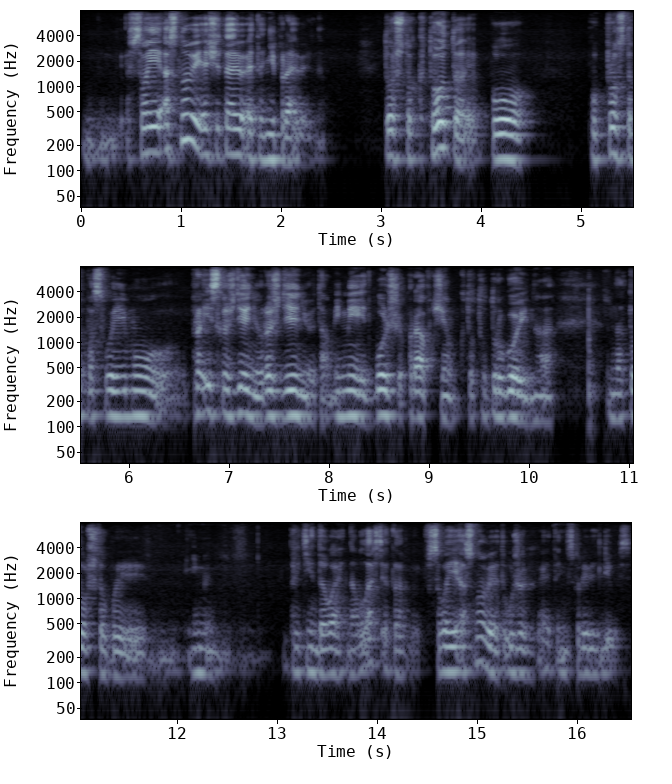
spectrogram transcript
в своей основе я считаю это неправильным. То, что кто-то по просто по своему происхождению, рождению там, имеет больше прав, чем кто-то другой на, на то, чтобы им претендовать на власть, это в своей основе это уже какая-то несправедливость.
